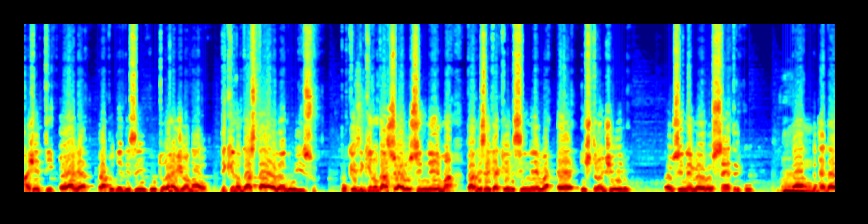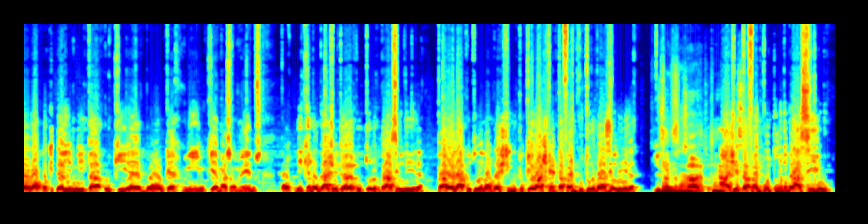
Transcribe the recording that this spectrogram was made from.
a gente olha para poder dizer cultura regional? De que lugar você está olhando isso? Porque de que lugar se olha o cinema para dizer que aquele cinema é estrangeiro? É o cinema eurocêntrico da, da, da Europa que delimita o que é bom, o que é ruim, o que é mais ou menos. Então, de que lugar a gente olha a cultura brasileira para olhar a cultura nordestina? Porque eu acho que a gente está fazendo cultura brasileira. Exatamente. Exato. A gente está fazendo cultura do Brasil.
